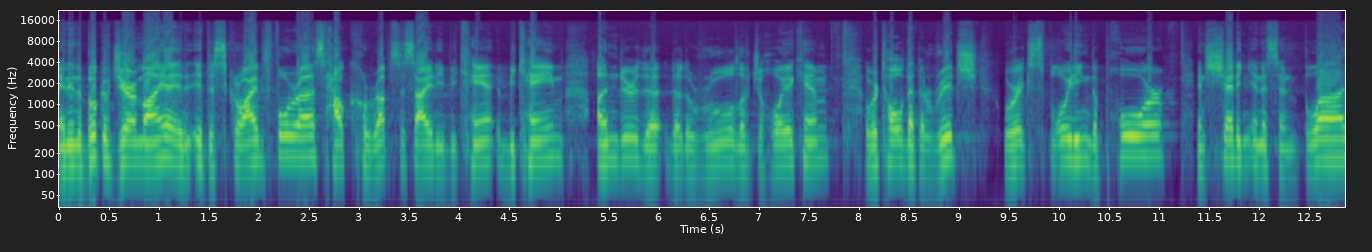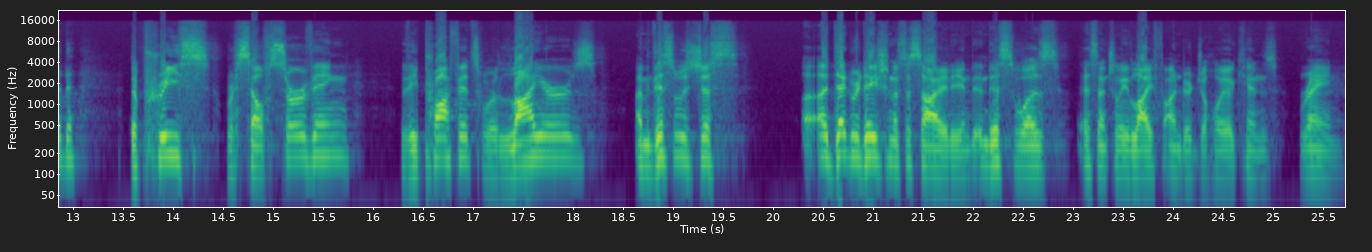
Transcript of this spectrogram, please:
And in the book of Jeremiah, it, it describes for us how corrupt society became, became under the, the, the, rule of Jehoiakim. We're told that the rich were exploiting the poor and shedding innocent blood. The priests were self serving. The prophets were liars. I mean, this was just a degradation of society, and, and this was essentially life under Jehoiakim's reign.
